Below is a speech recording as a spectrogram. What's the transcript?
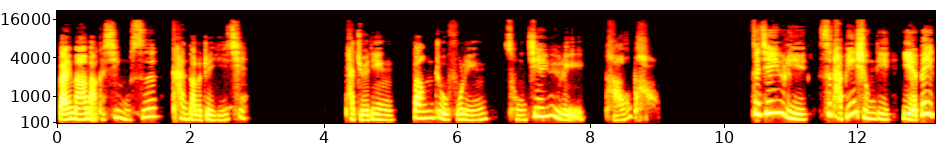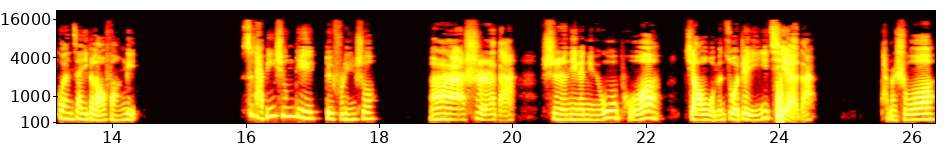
白马马克西姆斯看到了这一切，他决定帮助福林从监狱里逃跑。在监狱里，斯塔宾兄弟也被关在一个牢房里。斯塔宾兄弟对弗林说：“啊，是的，是那个女巫婆。”教我们做这一切的，他们说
